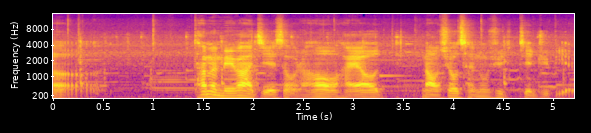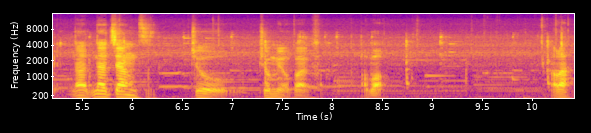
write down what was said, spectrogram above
呃，他们没办法接受，然后还要恼羞成怒去检举别人。那那这样子就就没有办法，好不好？好了，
